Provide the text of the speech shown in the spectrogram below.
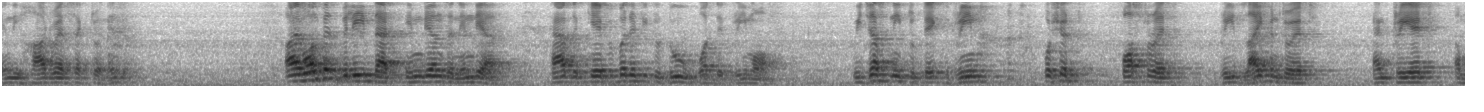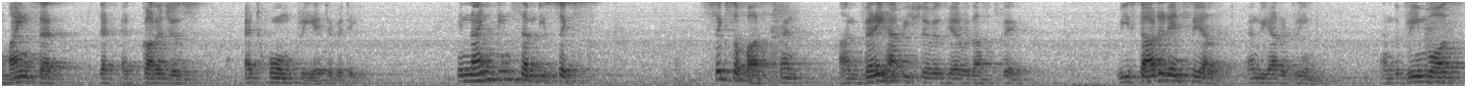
in the hardware sector in India? I've always believed that Indians in India have the capability to do what they dream of. We just need to take the dream, push it, foster it, breathe life into it, and create a mindset that encourages at-home creativity. In 1976, six of us, and I'm very happy Shiv is here with us today, we started HCL and we had a dream. And the dream was,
